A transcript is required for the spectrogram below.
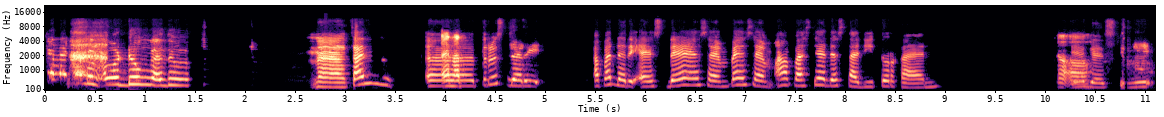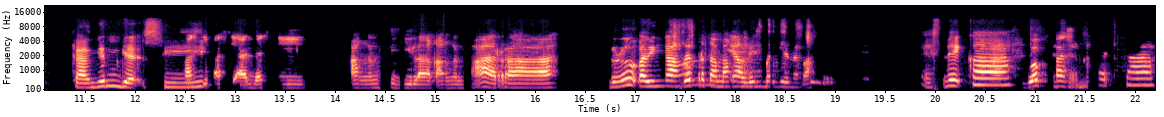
kan abang odong nggak tuh Nah, kan Enak. terus dari apa dari SD, SMP, SMA pasti ada study tour kan? Iya Heeh. gak sih? Kangen gak sih? pasti pasti ada sih kangen sih gila kangen parah dulu Paling kangen Gue pertama yang kali- bagian apa? SD kah? gue pas SMP kah?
